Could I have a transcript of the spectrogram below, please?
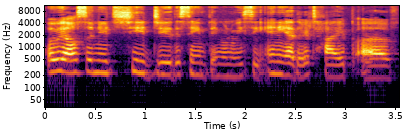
But we also need to do the same thing when we see any other type of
